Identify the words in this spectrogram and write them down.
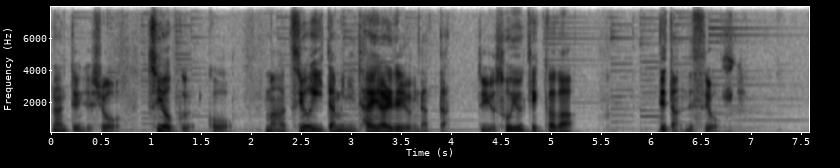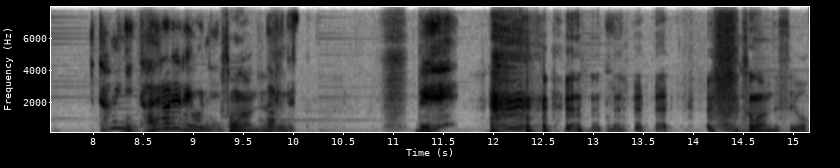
何て言うんでしょう強くこうまあ強い痛みに耐えられるようになったというそういう結果が出たんですよ。痛みに耐えられるようになんですなるんですで そうなんですよ。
